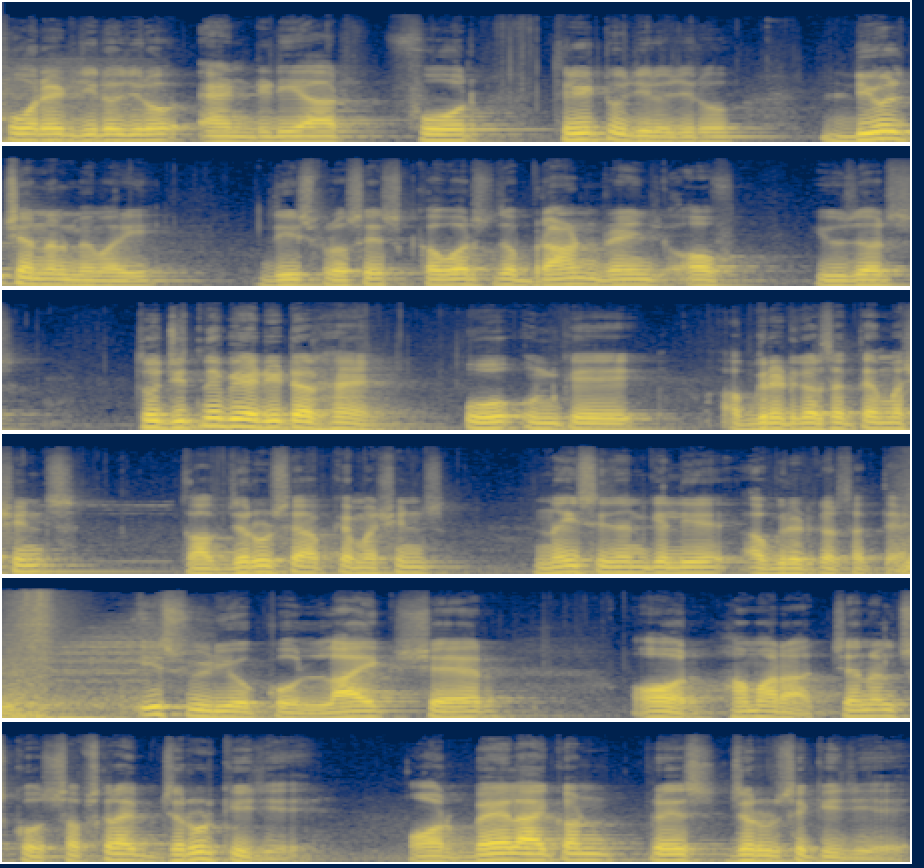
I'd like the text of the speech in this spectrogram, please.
4800 and DDR4 3200 dual channel memory. This process covers the broad range of users तो जितने भी एडिटर हैं वो उनके अपग्रेड कर सकते हैं मशीन्स तो आप ज़रूर से आपके मशीन्स नई सीज़न के लिए अपग्रेड कर सकते हैं। इस वीडियो को लाइक शेयर और हमारा चैनल्स को सब्सक्राइब ज़रूर कीजिए और बेल आइकन प्रेस ज़रूर से कीजिए।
